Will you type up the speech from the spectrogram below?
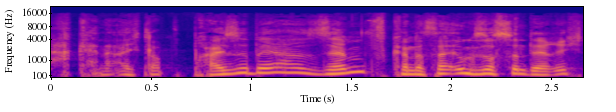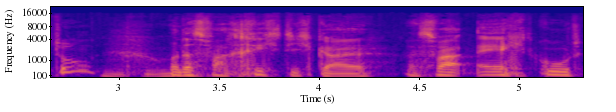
ach, keine Ahnung, ich glaube Preiselbeer-Senf, kann das sein? Irgendwas in der Richtung? Und das war richtig geil. Das war echt gut.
